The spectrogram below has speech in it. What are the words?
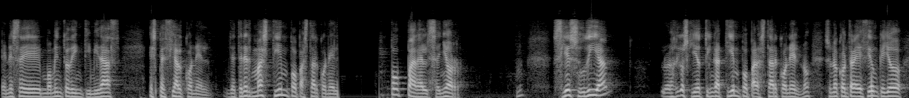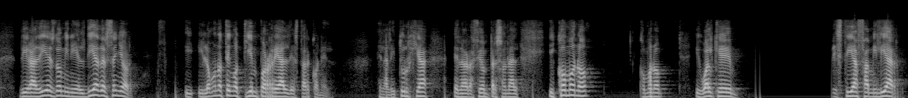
en ese momento de intimidad especial con Él, de tener más tiempo para estar con Él, tiempo para el Señor. ¿eh? Si es su día, lo lógico es que yo tenga tiempo para estar con Él, ¿no? Es una contradicción que yo diga Dies Domini, el día del Señor, y, luego no tengo tiempo real de estar con Él, en la liturgia, en la oración personal. Y cómo no, cómo no, igual que Cristía familiar,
